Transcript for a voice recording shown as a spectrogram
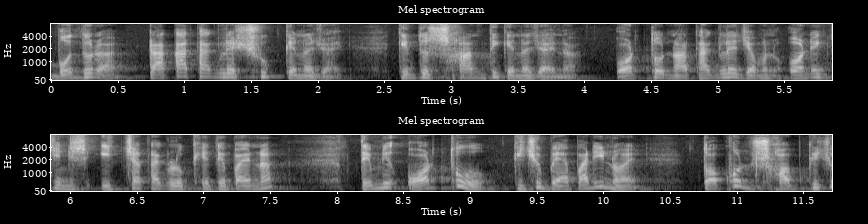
বন্ধুরা, টাকা থাকলে সুখ কেনা যায়, কিন্তু শান্তি কেনা যায় না। অর্থ না থাকলে যেমন অনেক জিনিস ইচ্ছা থাকলেও খেতে পায় না, তেমনি অর্থ কিছু ব্যাপারই নয়, তখন সব কিছু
